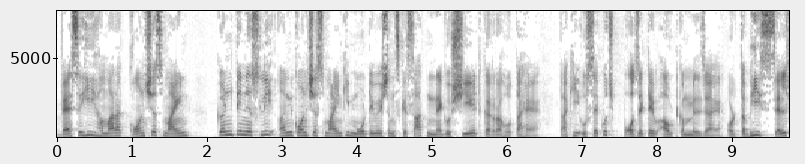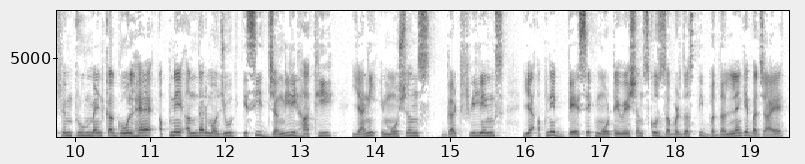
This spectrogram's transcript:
वैसे ही हमारा conscious mind continuously unconscious mind की मोटिवेशन के साथ नेगोशिएट कर रहा होता है, ताकि उसे कुछ पॉजिटिव आउटकम मिल जाए। और तभी सेल्फ इंप्रूवमेंट का गोल है अपने अंदर मौजूद इसी जंगली हाथी, यानी इमोशंस गट फीलिंग्स या अपने बेसिक मोटिवेशंस को ज़बरदस्ती बदलने के बजाय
